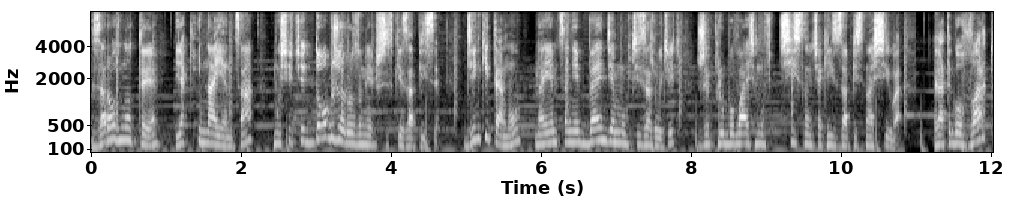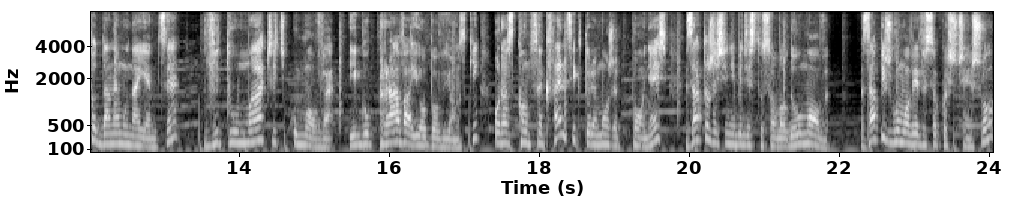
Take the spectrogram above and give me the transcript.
Zarówno ty, jak i najemca musicie dobrze rozumieć wszystkie zapisy. Dzięki temu najemca nie będzie mógł ci zarzucić, że próbowałeś mu wcisnąć jakiś zapis na siłę. Dlatego warto danemu najemcy wytłumaczyć umowę, jego prawa i obowiązki oraz konsekwencje, które może ponieść za to, że się nie będzie stosował do umowy. Zapisz w umowie wysokość czynszu.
